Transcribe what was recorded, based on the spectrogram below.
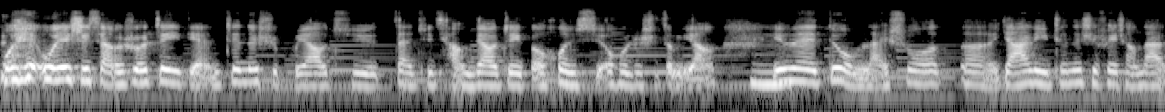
我也我也是想说这一点，真的是不要去再去强调这个混血或者是怎么样，因为对我们来说，呃，压力真的是非常大，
